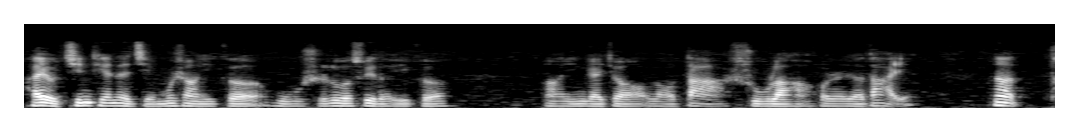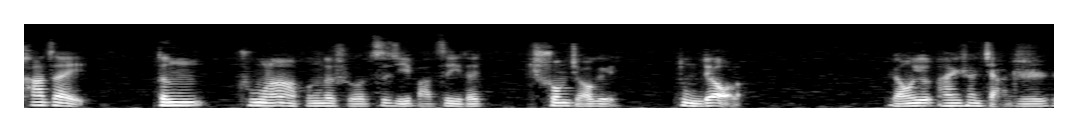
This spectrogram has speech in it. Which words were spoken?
还有今天在节目上一个五十多岁的一个啊，应该叫老大叔了哈，或者叫大爷，那他在登珠穆朗玛峰的时候，自己把自己的双脚给冻掉了，然后又安上假肢，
